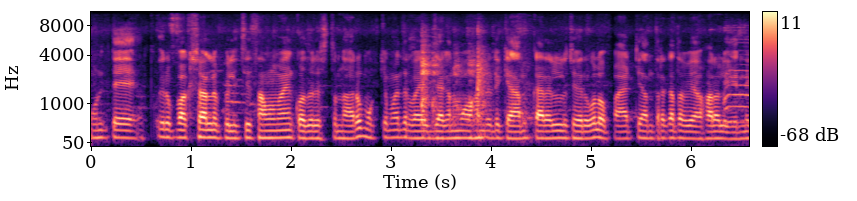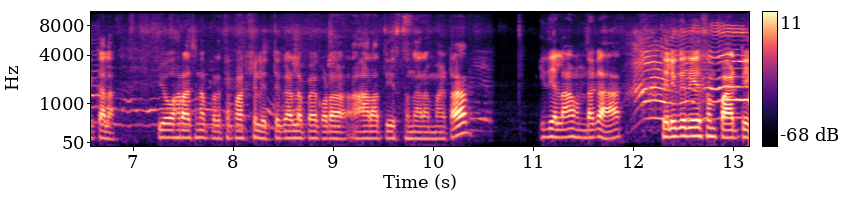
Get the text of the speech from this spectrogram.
ఉంటే ఇరుపక్షాలను పిలిచి సమన్వయం కుదిరిస్తున్నారు. ముఖ్యమంత్రి వైఎస్ జగన్మోహన్ రెడ్డి క్యాంప్ కార్యాలయ చేరువలో పార్టీ అంతర్గత వ్యవహారాలు ఎన్నికల వ్యూహరచన ప్రతిపక్షాలు ఎత్తుగడలపై కూడా ఆరా తీస్తున్నారన్నమాట. ఇది ఎలా ఉండగా తెలుగుదేశం పార్టీ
